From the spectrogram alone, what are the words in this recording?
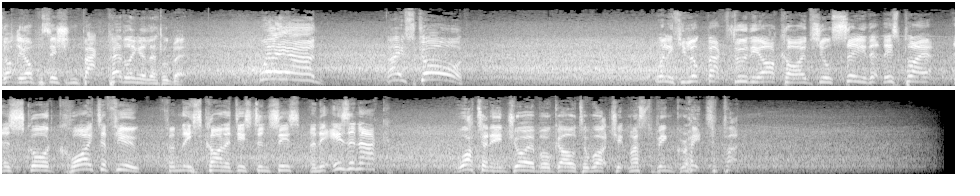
got the opposition backpedaling a little bit. Willian, They've scored! Well, if you look back through the archives, you'll see that this player has scored quite a few from these kind of distances, and it is a knack. What an enjoyable goal to watch. It must have been great to put...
